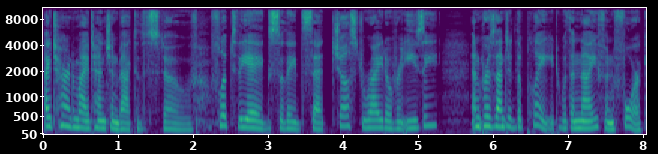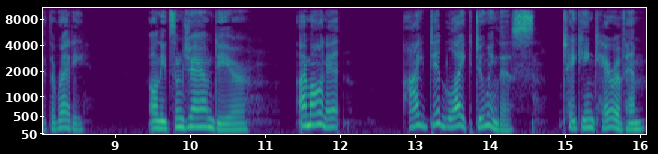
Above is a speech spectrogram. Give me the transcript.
I turned my attention back to the stove, flipped the eggs so they'd set just right over easy, and presented the plate with a knife and fork at the ready. I'll need some jam, dear. I'm on it. I did like doing this, taking care of him.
